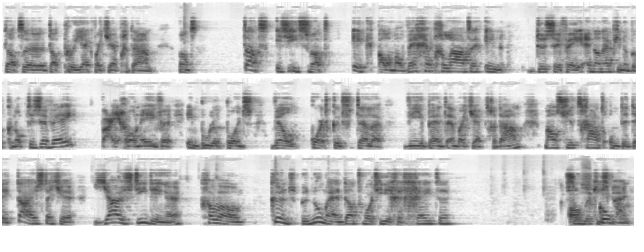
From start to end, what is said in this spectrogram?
dat, dat project wat je hebt gedaan. Want dat is iets wat ik allemaal weg heb gelaten in de cv. En dan heb je een beknopte cv, waar je gewoon even in bullet points wel kort kunt vertellen wie je bent en wat je hebt gedaan. Maar als je het gaat om de details, dat je juist die dingen gewoon kunt benoemen. En dat wordt hier gegeten zonder koek. kiespijn.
